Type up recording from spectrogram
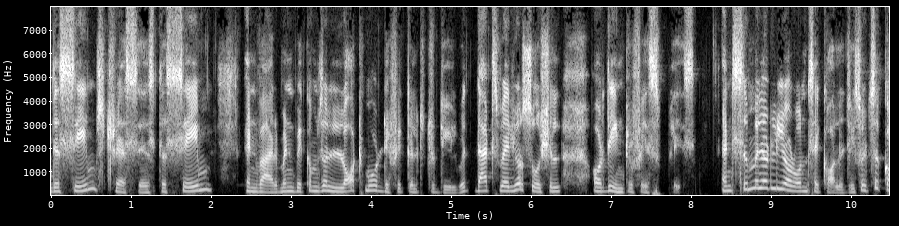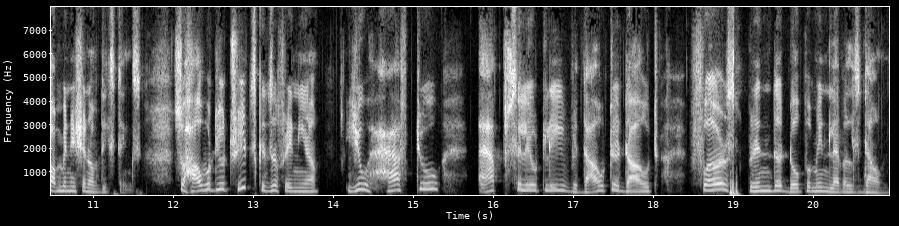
the same stresses the same environment becomes a lot more difficult to deal with. That's where your social or the interface plays. And similarly your own psychology. So it's a combination of these things. So how would you treat schizophrenia? You have to absolutely without a doubt first bring the dopamine levels down.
